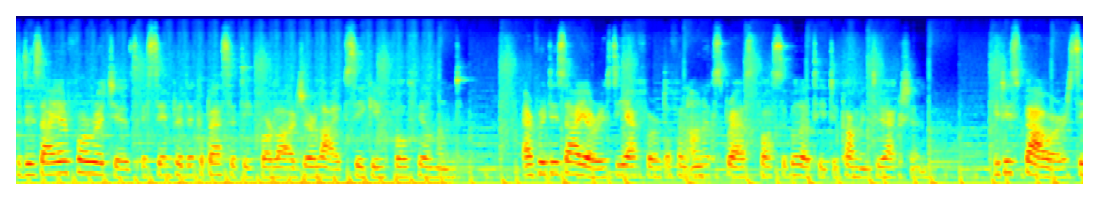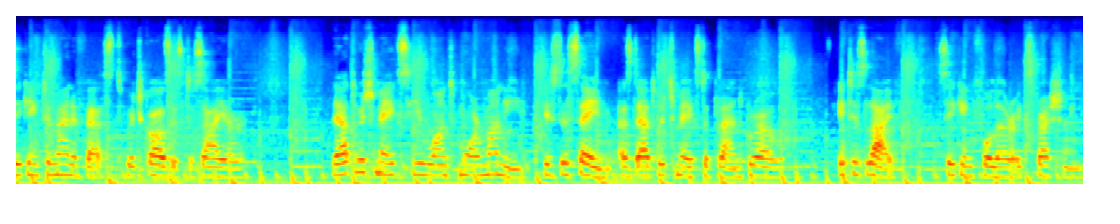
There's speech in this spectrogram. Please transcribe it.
The desire for riches is simply the capacity for larger life seeking fulfillment. Every desire is the effort of an unexpressed possibility to come into action. It is power seeking to manifest which causes desire. That which makes you want more money is the same as that which makes the plant grow. It is life, seeking fuller expression.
